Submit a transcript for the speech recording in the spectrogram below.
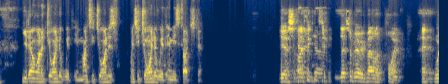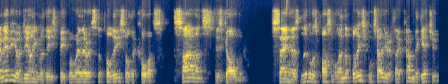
you don't want to join it with him. Once he joined us, once you joined it with him, he's got you. Yes, I think that's a, that's a very valid point. Uh, whenever you're dealing with these people, whether it's the police or the courts, silence is golden. Say as little as possible, and the police will tell you if they've come to get you.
